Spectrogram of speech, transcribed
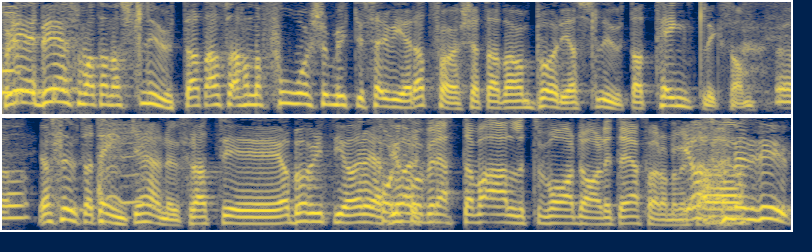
För det, det är som att han har slutat, alltså han får så mycket serverat för sig att han börjar sluta tänkt liksom. Jag slutar tänka här nu för att eh, jag behöver inte göra det. för Folk jag har- får berätta vad allt vardagligt är för honom. Ja, men typ.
